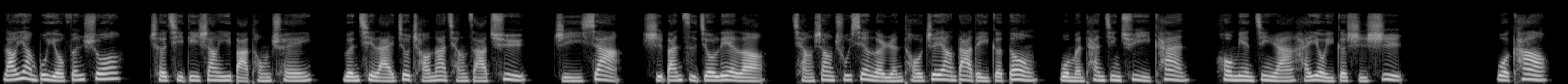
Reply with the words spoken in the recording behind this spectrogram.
老痒不由分说，扯起地上一把铜锤，抡起来就朝那墙砸去。只一下，石板子就裂了，墙上出现了人头这样大的一个洞。我们探进去一看，后面竟然还有一个石室。我靠！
